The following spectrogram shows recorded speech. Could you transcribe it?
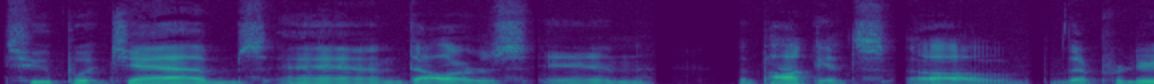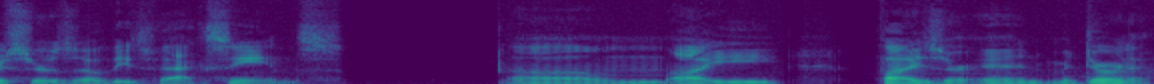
to put jabs and dollars in the pockets of the producers of these vaccines, um, i.e., Pfizer and Moderna.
